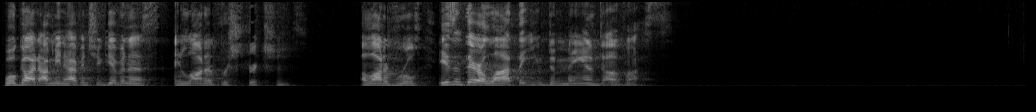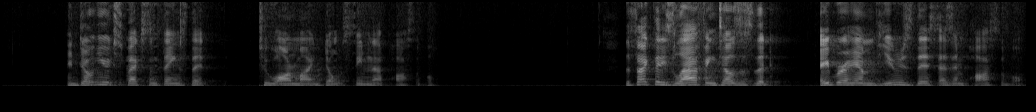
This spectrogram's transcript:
Well, God, I mean, haven't you given us a lot of restrictions, a lot of rules? Isn't there a lot that you demand of us? And don't you expect some things that to our mind don't seem that possible? The fact that he's laughing tells us that Abraham views this as impossible.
